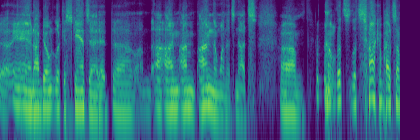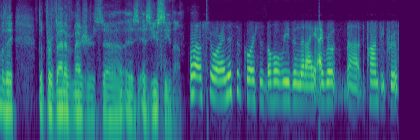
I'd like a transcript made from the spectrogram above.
uh, and i don't look askance at it uh, i'm i'm i'm the one that's nuts. Um, let's let's talk about some of the the preventive measures uh, as as you see them. Well sure. And this of course is the whole reason that i i wrote uh, the ponzi proof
